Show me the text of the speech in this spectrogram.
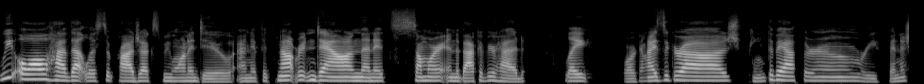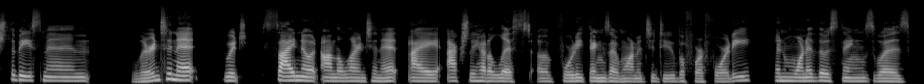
We all have that list of projects we want to do. And if it's not written down, then it's somewhere in the back of your head, like organize the garage, paint the bathroom, refinish the basement, learn to knit. Which, side note on the learn to knit, I actually had a list of 40 things I wanted to do before 40. And one of those things was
